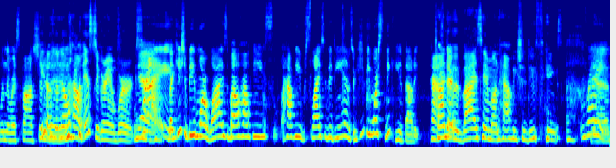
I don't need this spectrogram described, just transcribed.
when the response should He doesn't been know how Instagram works. Yeah, Right. like he should be more wise about how he how he slides through the DMs, or he should be more sneaky about it. Pastor. Trying to advise him on how he should do things. Right. Yeah.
